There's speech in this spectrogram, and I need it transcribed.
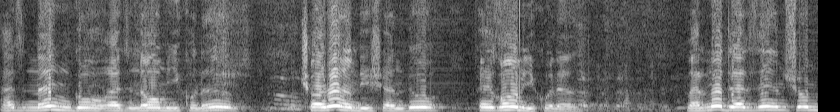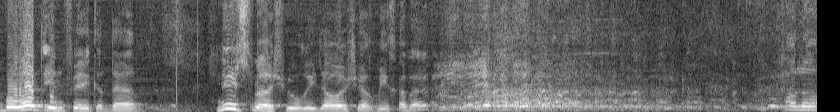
از ننگ و از نامی کنند چاره اندیشند و پیغامی کنند. ورنه در ذهنشون بود این فکر در. نیست معشوقی دا عاشق بی خبر. حالا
